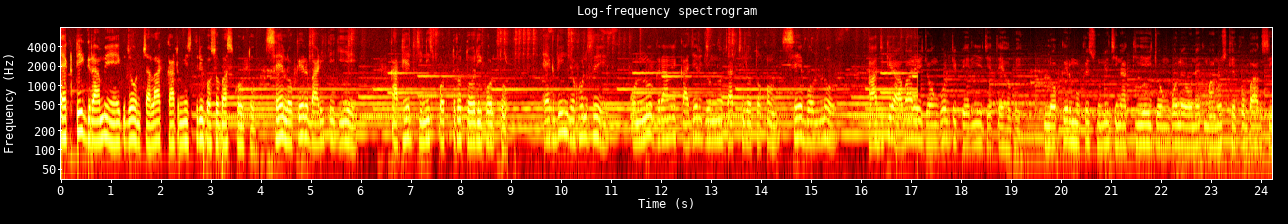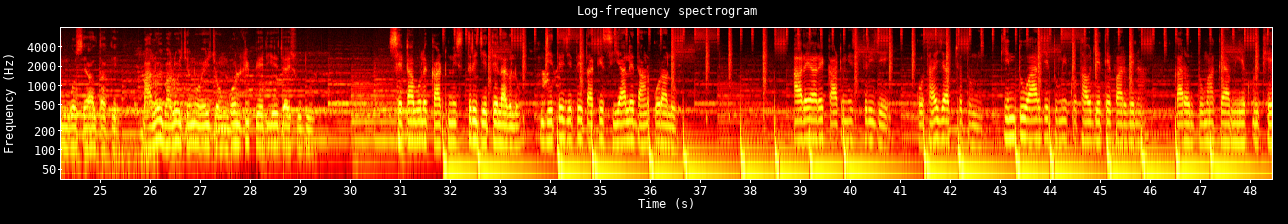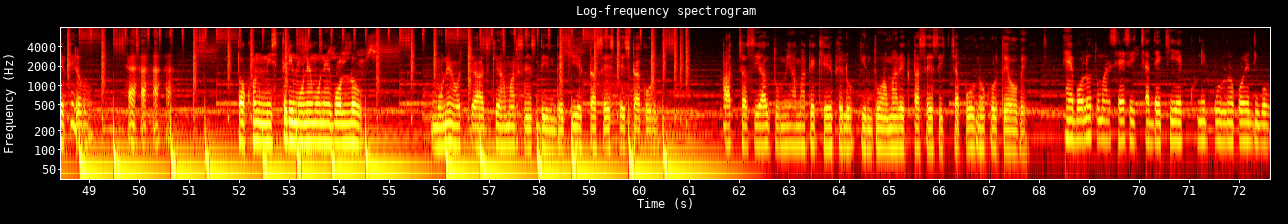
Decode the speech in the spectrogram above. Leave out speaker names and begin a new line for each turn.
একটি গ্রামে একজন চালাক কাঠমিস্ত্রি বসবাস করত। সে লোকের বাড়িতে গিয়ে কাঠের জিনিসপত্র তৈরি করত। একদিন যখন সে অন্য গ্রামে কাজের জন্য যাচ্ছিল, তখন সে বলল,
আজকে আবার এই জঙ্গলটি পেরিয়ে যেতে হবে। লোকের মুখে শুনেছি নাকি এই জঙ্গলে অনেক মানুষ খেকো, বাঘ, সিংহ, শেয়াল থাকে। ভালোই ভালোই যেন এই জঙ্গলটি পেরিয়ে যায় শুধু।
সেটা বলে কাঠমিস্ত্রি যেতে লাগল। যেতে যেতে তাকে শিয়ালে দাঁড় করালো। আরে আরে কাঠমিস্ত্রি যে, কোথায় যাচ্ছ তুমি? কিন্তু আর যে তুমি কোথাও যেতে পারবে না, কারণ তোমাকে আমি এখন খেয়ে ফেলব। তখন মিস্ত্রি মনে মনে বলল,
মনে হচ্ছে আজকে আমার শেষ দিন, দেখি একটা শেষ চেষ্টা করি। আচ্ছা শিয়াল তুমি আমাকে খেয়ে ফেলো কিন্তু আমার একটা শেষ ইচ্ছা পূর্ণ করতে হবে।
হ্যাঁ বলো তোমার শেষ ইচ্ছা দেখি এক্ষুনি পূর্ণ করে দিব।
